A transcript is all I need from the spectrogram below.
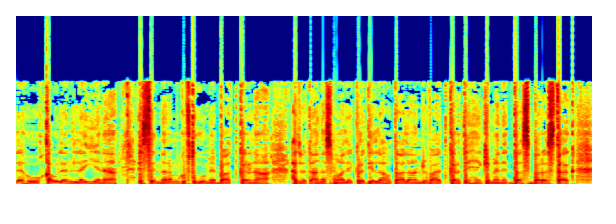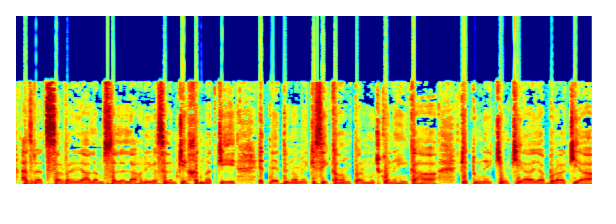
لہو قول لینا اس سے نرم گفتگو میں بات کرنا۔ حضرت انس مالک رضی اللہ تعالیٰ عنہ روایت کرتے ہیں کہ میں نے دس برس تک حضرت سرور عالم صلی اللہ علیہ وسلم کی خدمت کی۔ اتنے دنوں میں کسی کام پر مجھ کو نہیں کہا کہ تو نے کیوں کیا یا برا کیا۔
